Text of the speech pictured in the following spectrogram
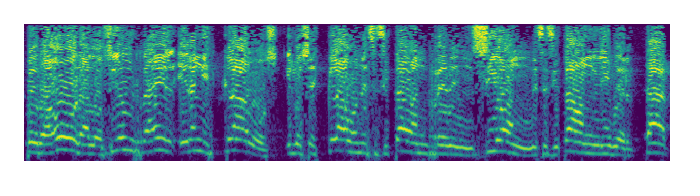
Pero ahora los hijos de Israel eran esclavos y los esclavos necesitaban redención, necesitaban libertad.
